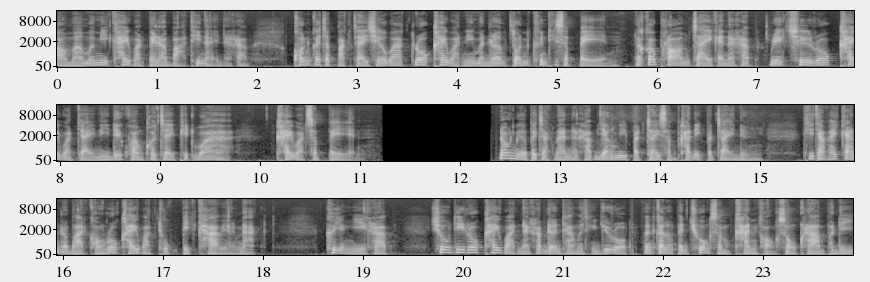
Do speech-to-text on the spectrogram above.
ต่อมาเมื่อมีไข้หวัดไประบาดที่ไหนนะครับ คนก็จะปักใจเชื่อว่าโรคไข้หวัดนี้มันเริ่มต้นขึ้นที่สเปน แล้วก็พร้อมใจกันนะครับ เรียกชื่อโรคไข้หวัดใหญ่นี้ด้วยความเข้าใจผิดว่าไข้หวัดสเปน นอกเหนือไปจากนั้นนะครับ ยังมีปัจจัยสำคัญอีกปัจจัยหนึ่ง ที่ทำให้การระบาดของโรคไข้หวัดถูกปิดข่าวอย่างหนัก คืออย่างนี้ครับช่วงที่โรคไข้หวัดนะครับเดินทางมาถึงยุโรปมันกำลังเป็นช่วงสำคัญของสงครามพอดี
